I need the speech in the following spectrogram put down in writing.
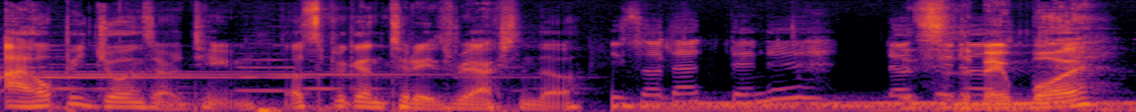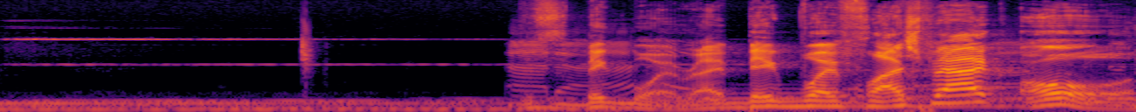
I hope he joins our team. Let's begin today's reaction, though. This is the big boy. This is big boy, right? Big boy flashback? Oh.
